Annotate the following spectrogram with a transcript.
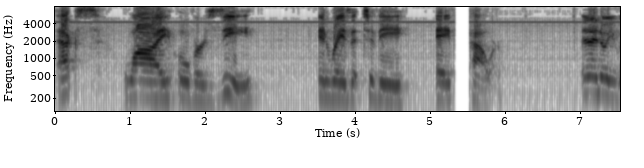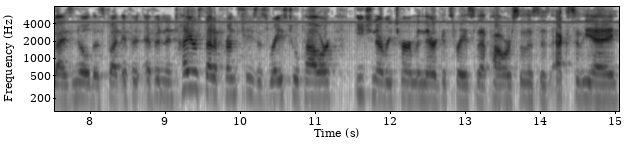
x y over z, and raise it to the a power. And I know you guys know this, but if, if an entire set of parentheses is raised to a power, each and every term in there gets raised to that power. So this is x to the a,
